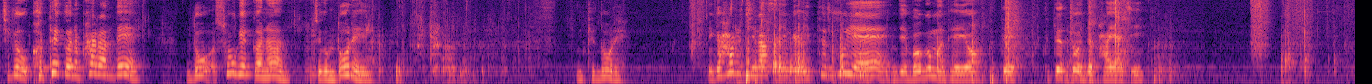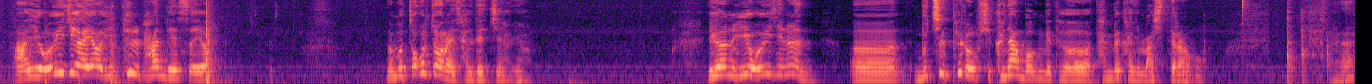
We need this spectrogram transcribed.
지금 겉에 거는 파란데 노, 속에 거는 지금 노래요. 이렇게 노래. 이거 하루 지났으니까 이틀 후에 이제 먹으면 돼요. 그때 그때 또 이제 봐야지. 아, 이 오이지가요, 이틀 반 됐어요. 너무 쪼글쪼글하게 잘 됐죠, 요. 이거는, 이 오이지는, 어, 무칠 필요 없이 그냥 먹은 게 더 담백하니 맛있더라고. 아,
